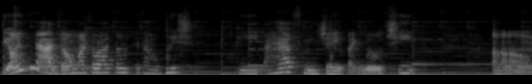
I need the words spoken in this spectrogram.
the only thing that I don't like about them is I wish the I have some J like little cheap um,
